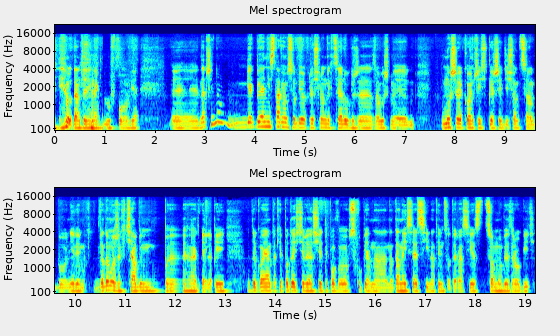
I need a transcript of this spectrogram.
nie? bo tamten jednak był w połowie. Yy, znaczy, no, jakby ja nie stawiam sobie określonych celów, że załóżmy muszę kończyć w pierwszej dziesiątce albo nie wiem, wiadomo, że chciałbym pojechać najlepiej, tylko ja mam takie podejście, że ja się typowo skupiam na, na danej sesji, na tym, co teraz jest, co mogę zrobić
